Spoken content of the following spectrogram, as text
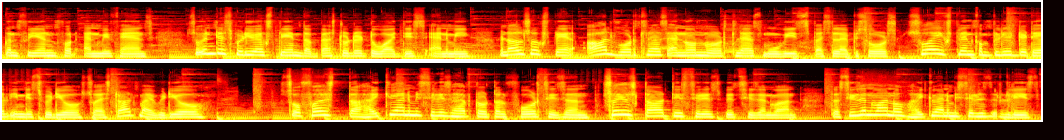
confusion for anime fans. So in this video I explain the best order to watch this anime and also explain all worthless and non-worthless movies special episodes. So I explain complete detail in this video so I start my video. So first the Haikyuu anime series have total 4 season. So you start this series with season 1. The season 1 of Haikyuu anime series released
